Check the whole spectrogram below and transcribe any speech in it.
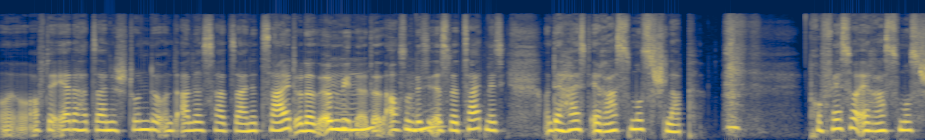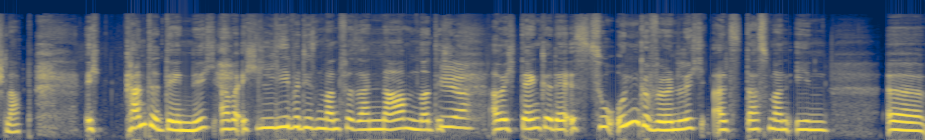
auf der Erde hat seine Stunde und alles hat seine Zeit oder irgendwie Mhm. auch so ein bisschen, es wird zeitmäßig. Und der heißt Erasmus Schlapp. Professor Erasmus Schlapp. Ich kannte den nicht, aber ich liebe diesen Mann für seinen Namen. Und ich, Ja. Aber ich denke, der ist zu ungewöhnlich, als dass man ihn äh,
